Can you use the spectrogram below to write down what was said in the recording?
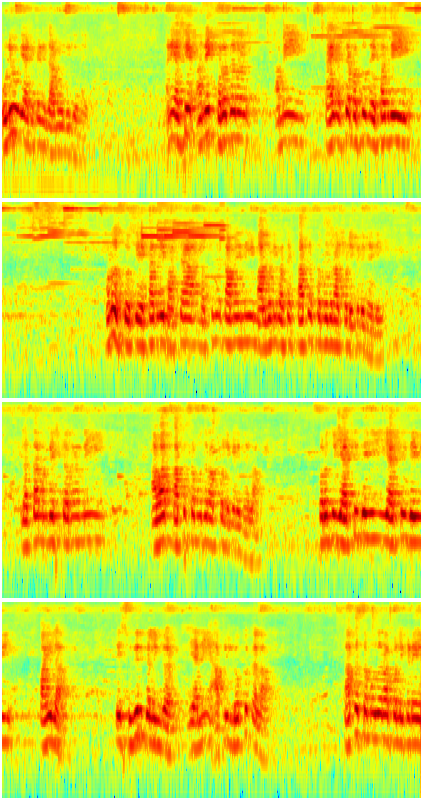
उणीव या ठिकाणी जाणवू दिली नाही. आणि असे अनेक खरं तर आम्ही काही नसल्यापासून एखादी म्हणू असतो की एखादी भाषा लक्ष्मी कामेनी मालवणी भाषा सात समुद्रापलीकडे नेली. लता मंगेशकरांनी आवाज सात समुद्रापलीकडे नेला. परंतु याची देवी याची देवी पाहिला ते सुधीर कलिंगण यांनी आपली लोककला सात समुद्रापलीकडे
